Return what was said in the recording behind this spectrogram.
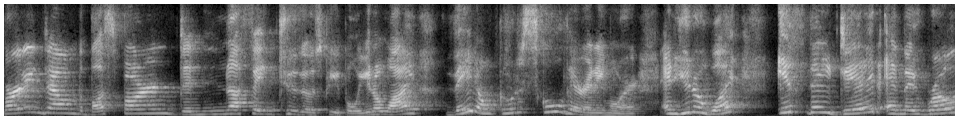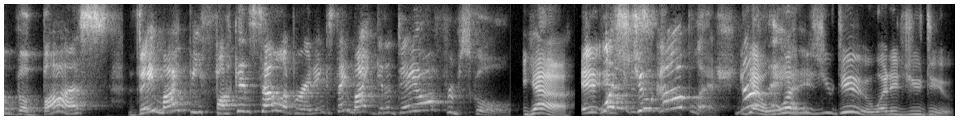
burning down the bus barn did nothing to those people. You know why? They don't go to school there anymore. And you know what? If they did and they rode the bus, they might be fucking celebrating because they might get a day off from school. Yeah. it- What did you accomplish? Yeah, what did you do? What did you do?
